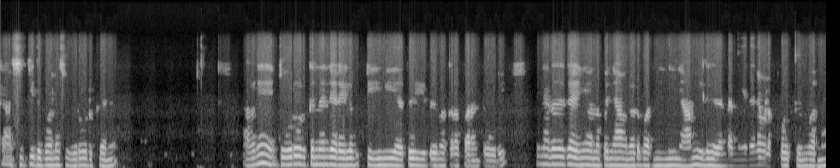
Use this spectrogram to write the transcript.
കാശിക്ക് ഇതുപോലെ ചോറ് കൊടുക്കുകയാണ് അവന് ചോറ് കൊടുക്കുന്നതിന്റെ ഇടയിൽ ടി വി അത് ഇത് എന്നൊക്കെ പറഞ്ഞിട്ട് ഓടി. പിന്നെ അത് കഴിഞ്ഞ് വന്നപ്പോൾ ഞാൻ അവനോട് പറഞ്ഞു ഇനി ഞാൻ മീൽ കയറണ്ട നീ തന്നെ വിളക്ക് കൊളുത്തുമെന്ന് പറഞ്ഞു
